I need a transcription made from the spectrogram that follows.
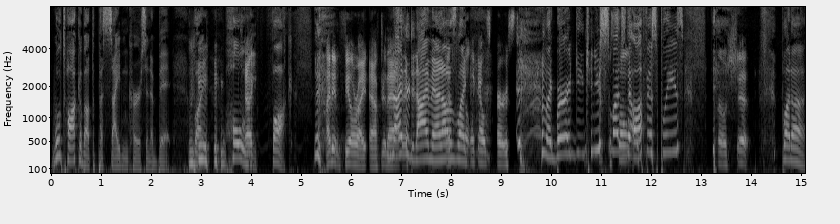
We'll talk about the Poseidon curse in a bit, but holy fuck! I didn't feel right after that. Neither did I, man. I was like, like I was cursed. I'm like, Bird, can you smudge the office, please? oh shit. But uh,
